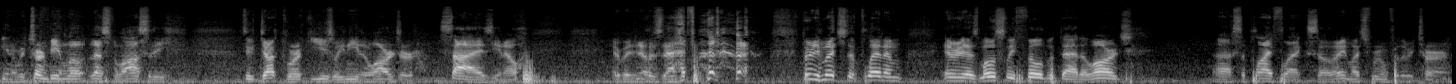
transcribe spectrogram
You know, return being low, less velocity through ductwork, you usually need a larger size, you know. Everybody knows that, but pretty much the plenum area is mostly filled with that, a large uh, supply flex, so there ain't much room for the return.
